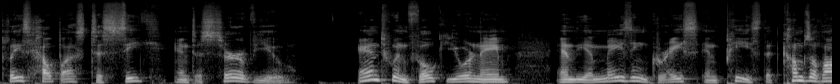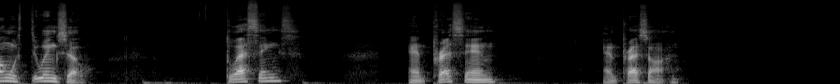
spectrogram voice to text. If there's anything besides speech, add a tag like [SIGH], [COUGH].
Please help us to seek and to serve you, and to invoke your name and the amazing grace and peace that comes along with doing so. Blessings, and press in and press on.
